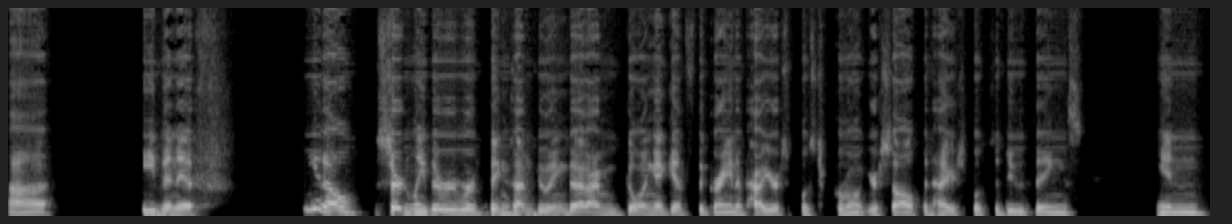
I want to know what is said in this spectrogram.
Uh, even if, you know, certainly there were things I'm doing that I'm going against the grain of how you're supposed to promote yourself and how you're supposed to do things in,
